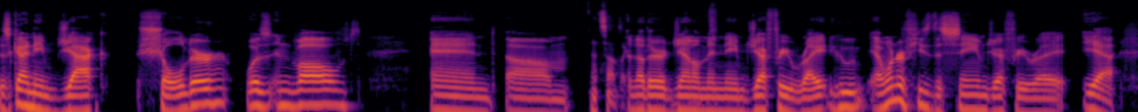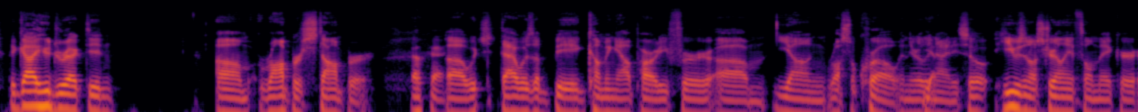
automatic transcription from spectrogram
this guy named Jack Sholder was involved and um that sounds like another gentleman named Geoffrey Wright who I wonder if he's the same Jeffrey Wright. Yeah, the guy who directed um Romper Stomper. Okay. Uh, which that was a big coming out party for um, young Russell Crowe in the early Yeah. 90s. So he was an Australian filmmaker.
